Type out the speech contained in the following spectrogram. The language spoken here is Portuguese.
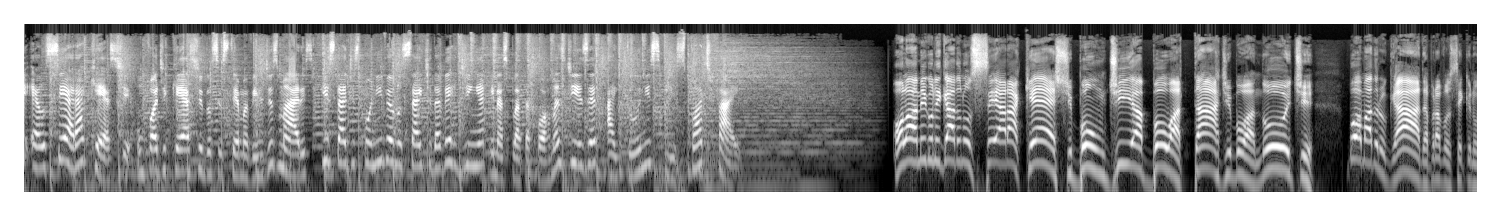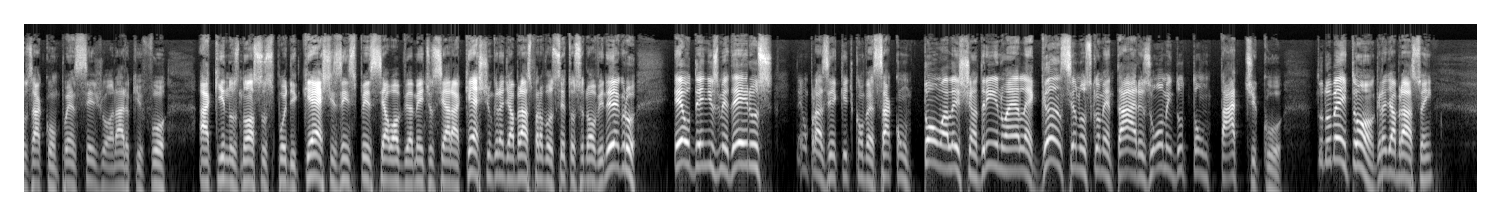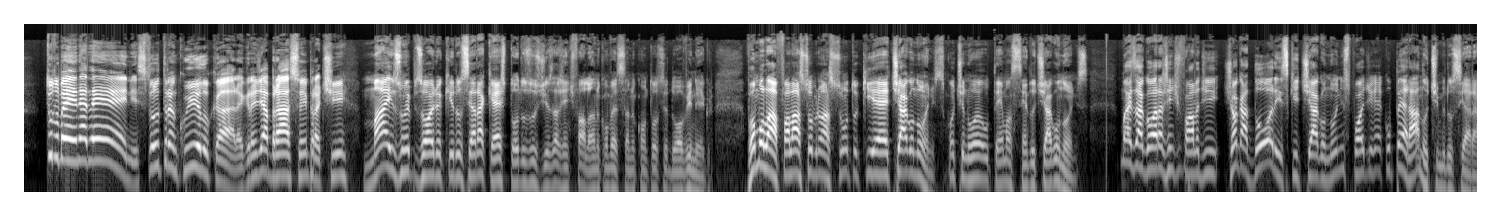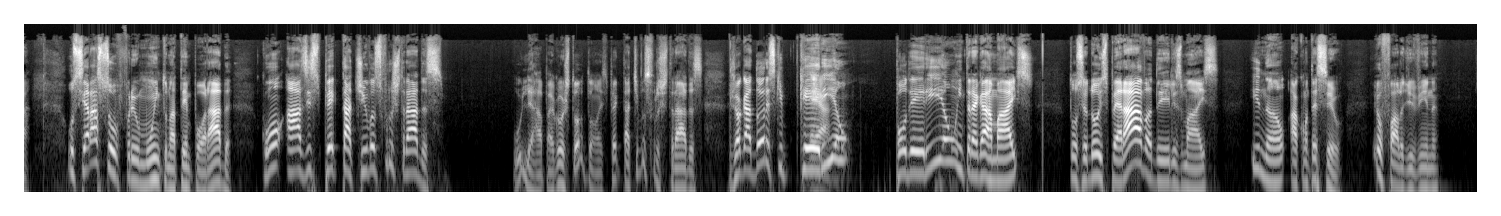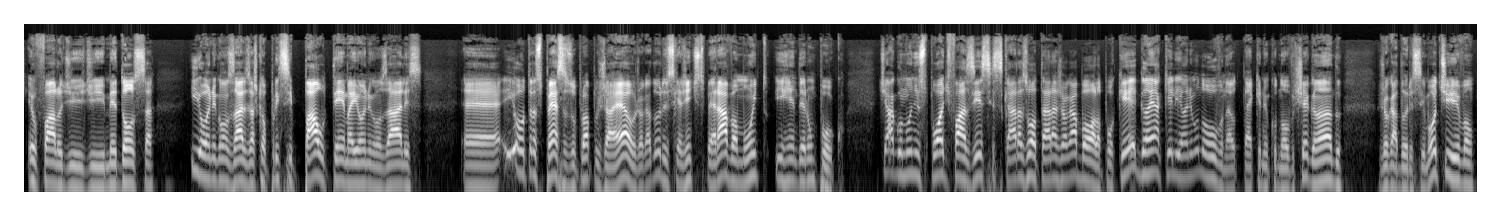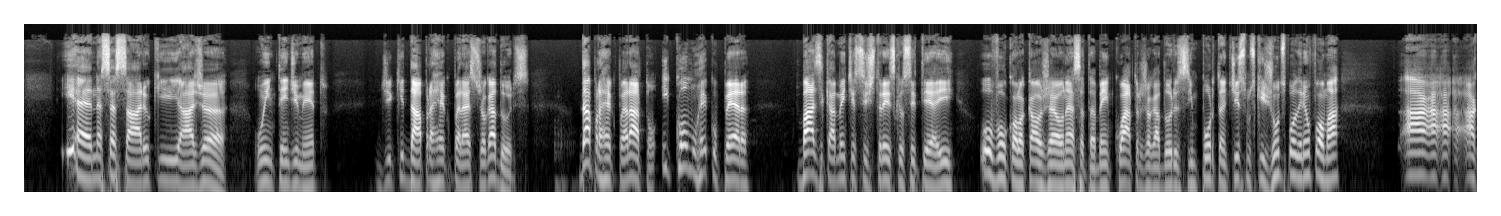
Este é o Ceará Cast, um podcast do Sistema Verdes Mares que está disponível no site da Verdinha e nas plataformas Deezer, iTunes e Spotify. Olá, amigo ligado no Ceará Cast. Bom dia, boa tarde, boa noite, boa madrugada para você que nos acompanha, seja o horário que for aqui nos nossos podcasts, em especial, obviamente, o Ceará Cast. Um grande abraço para você, torcedor alvinegro. Eu, Denis Medeiros, tenho o prazer aqui de conversar com Tom Alexandrino, a elegância nos comentários, o homem do tom tático. Tudo bem, Tom? Grande abraço, hein? Tudo bem, né, Denis? Tudo tranquilo, cara. Grande abraço, hein, pra ti. Mais um episódio aqui do Ceará Cast, todos os dias a gente falando, conversando com o torcedor alvinegro. Vamos lá, falar sobre um assunto que é Thiago Nunes. Continua o tema sendo Thiago Nunes. Mas agora a gente fala de jogadores que Thiago Nunes pode recuperar no time do Ceará. O Ceará sofreu muito na temporada com as expectativas frustradas. Olha, rapaz, gostou, Tom? Expectativas frustradas. Jogadores que queriam, é. poderiam entregar mais, torcedor esperava deles mais e não aconteceu. Eu falo de Vina, eu falo de, de Medonça, Ione Gonzalez, acho que é o principal tema Ione Gonzalez. É, e outras peças, o próprio Jael, jogadores que a gente esperava muito e renderam um pouco. Thiago Nunes pode fazer esses caras voltarem a jogar bola, porque ganha aquele ânimo novo, né? O técnico novo chegando, jogadores se motivam e é necessário que haja o um entendimento de que dá para recuperar esses jogadores. Dá para recuperar, Tom? E como recupera? Basicamente esses três que eu citei aí, ou vou colocar o Gel nessa também, quatro jogadores importantíssimos que juntos poderiam formar a, a, a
